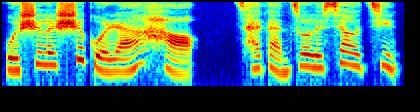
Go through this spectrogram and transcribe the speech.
我试了试，果然好，才敢做了孝敬。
